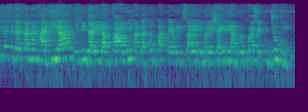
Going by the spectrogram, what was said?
kita kedatangan hadiah. Ini dari Langkawi, adalah tempat favorit saya di Malaysia ini yang belum pernah saya kunjungi.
